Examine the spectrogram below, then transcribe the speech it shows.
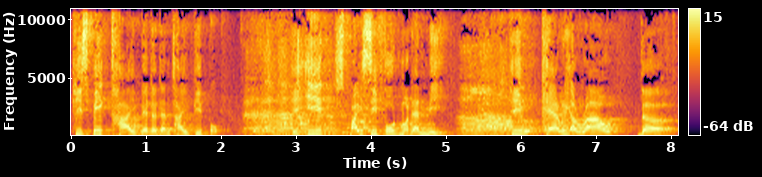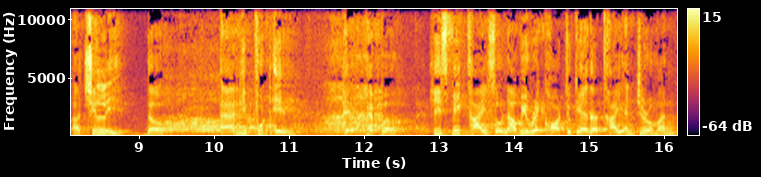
He speak Thai better than Thai people. He eat spicy food more than me. He carry around the uh, chili, the and he put in pe- pepper. He speak Thai, so now we record together Thai and German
